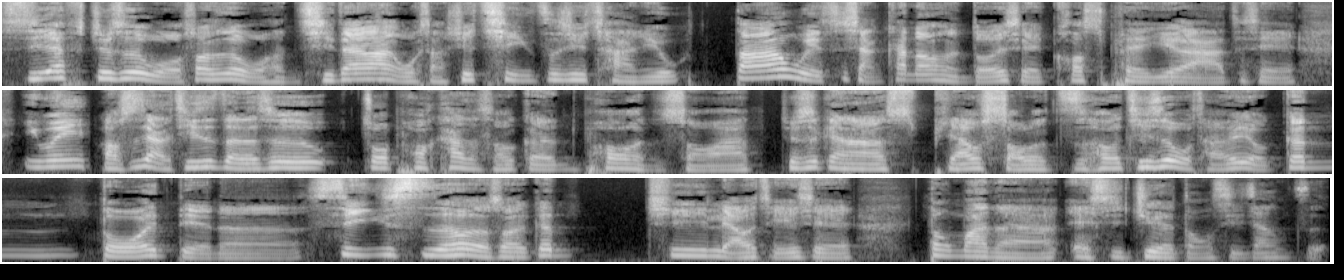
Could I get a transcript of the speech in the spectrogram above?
CF 就是我算是我很期待啦，我想去亲自去参与。当然，我也是想看到很多一些 cosplayer 啊这些，因为老实讲，其实真的是做 podcast 的时候跟 Paul 很熟啊，就是跟他比较熟了之后，其实我才会有更多一点的心思，或者说更去了解一些动漫啊、ACG 的东西这样子。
